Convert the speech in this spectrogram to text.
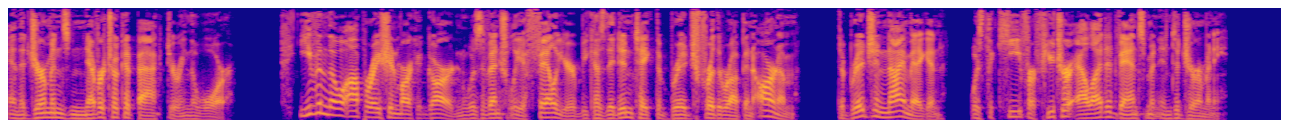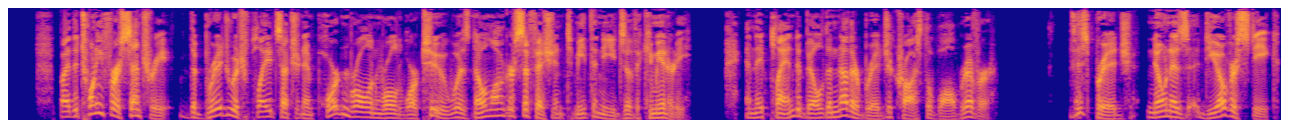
and the Germans never took it back during the war. Even though Operation Market Garden was eventually a failure because they didn't take the bridge further up in Arnhem, the bridge in Nijmegen was the key for future Allied advancement into Germany. By the 21st century, the bridge which played such an important role in World War II was no longer sufficient to meet the needs of the community, and they planned to build another bridge across the Waal River. This bridge, known as De Oversteek,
